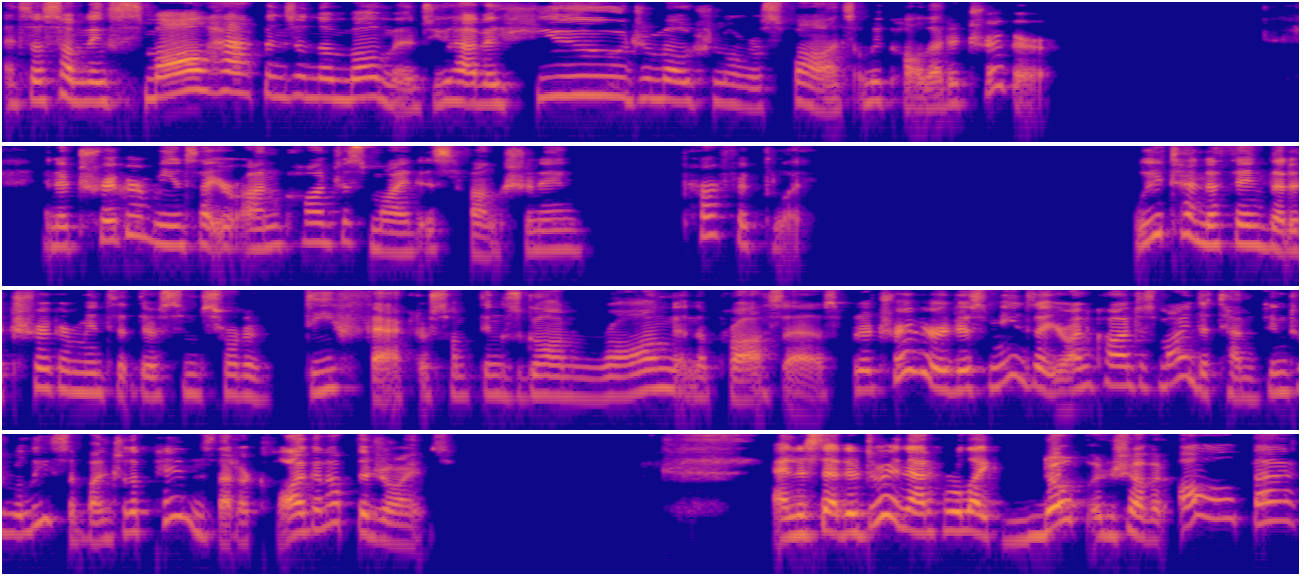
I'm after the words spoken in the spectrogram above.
And so something small happens in the moment, you have a huge emotional response, and we call that a trigger. And a trigger means that your unconscious mind is functioning perfectly we tend to think that a trigger means that there's some sort of defect or something's gone wrong in the process. But a trigger just means that your unconscious mind is attempting to release a bunch of the pins that are clogging up the joints. And instead of doing that, we're like, nope, and shove it all back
